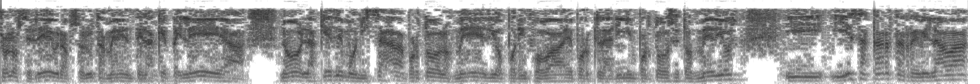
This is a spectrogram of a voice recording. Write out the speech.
yo lo celebro absolutamente, la que pelea, ¿no? La que es demonizada por todos los medios, por Infobae, por Clarín, por todos estos medios, y, y esa carta revelaba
